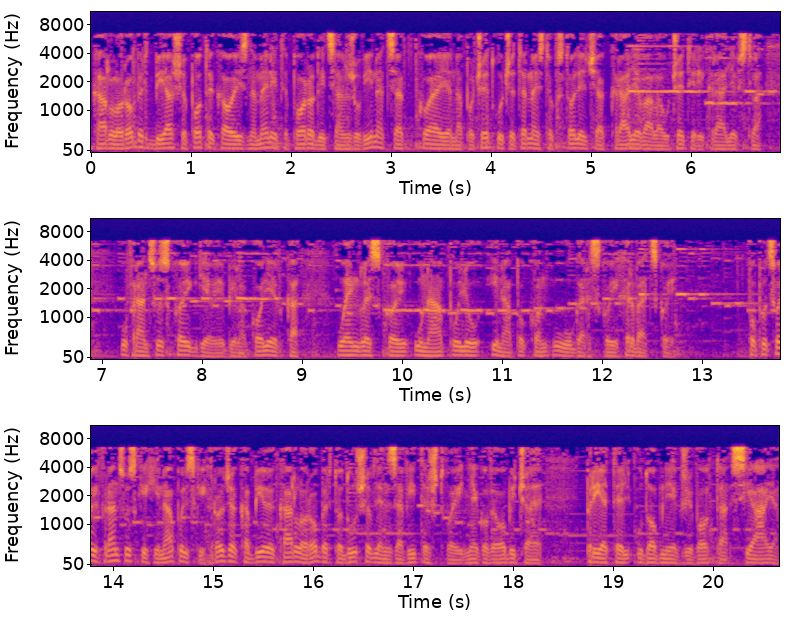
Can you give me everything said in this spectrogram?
Karlo Robert bijaše potekao iz znamenite porodice Anžuvinaca koja je na početku 14. stoljeća kraljevala u četiri kraljevstva, u Francuskoj gdje je bila koljevka, u Engleskoj, u Napulju i napokon u Ugarskoj i Hrvatskoj. Poput svojih francuskih i napoljskih rođaka bio je Karlo Robert oduševljen za viteštvo i njegove običaje, prijatelj udobnijeg života, sjaja,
